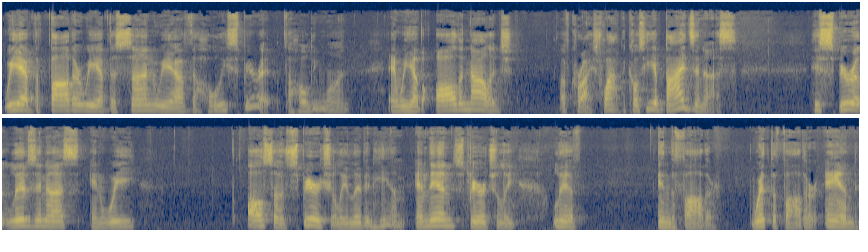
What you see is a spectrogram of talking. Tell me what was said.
We have the Father, we have the Son, we have the Holy Spirit, the Holy One, and we have all the knowledge of Christ. Why? Because He abides in us. His Spirit lives in us, and we also spiritually live in Him, and then spiritually live in the Father with the Father, and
